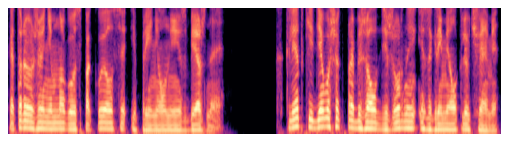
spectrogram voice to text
который уже немного успокоился и принял неизбежное. К клетке девушек пробежал дежурный и загремел ключами.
